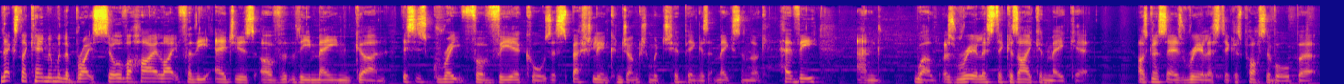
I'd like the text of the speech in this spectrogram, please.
Next I came in with a bright silver highlight for the edges of the main gun. This is great for vehicles, especially in conjunction with chipping as it makes them look heavy and, well, as realistic as I can make it. I was going to say as realistic as possible, but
